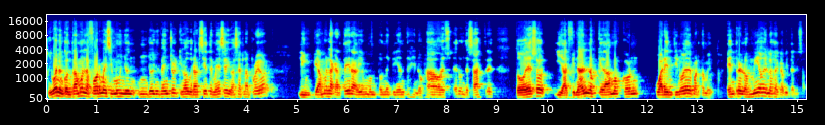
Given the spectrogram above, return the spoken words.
y bueno, encontramos la forma, hicimos un, un, joint venture que iba a durar siete meses, iba a ser la prueba, limpiamos la cartera, había un montón de clientes enojados, era un desastre, todo eso, y al final nos quedamos con 49 departamentos, entre los míos y los de capitalizar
